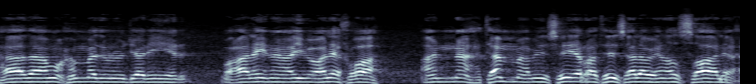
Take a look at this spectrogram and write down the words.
هذا محمد بن جرير وعلينا أيها الإخوة أن نهتم بسيرة سلفنا الصالح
